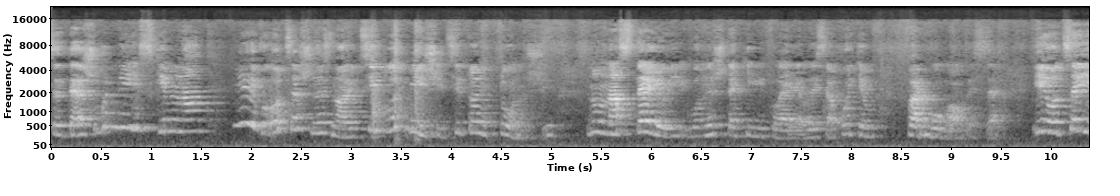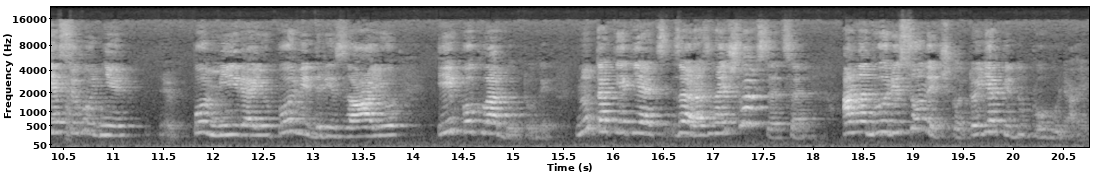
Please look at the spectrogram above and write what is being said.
це теж в одній із кімнат. І оце ж не знаю, ці плотніші, ці тон- тонші. Ну, на стелю вони ж такі і клеїлися, потім фарбувалися. І оце я сьогодні поміряю, повідрізаю і покладу туди. Ну, так як я зараз знайшла все це, а на дворі сонечко, то я піду погуляю.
